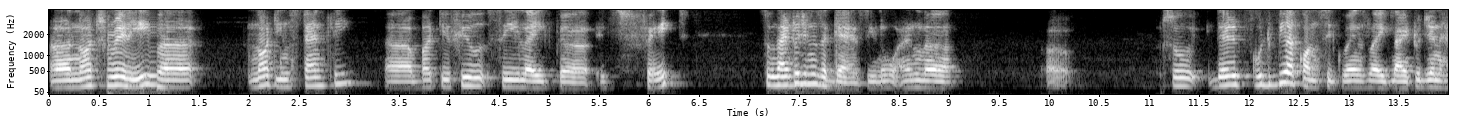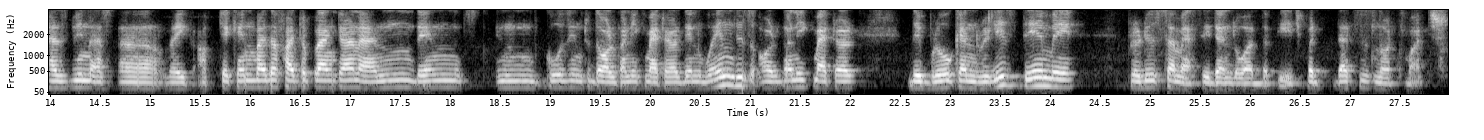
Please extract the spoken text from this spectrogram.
uh, not really, uh, not instantly. Uh, but if you see like uh, its fate, so nitrogen is a gas, you know, and uh, uh, so there could be a consequence like nitrogen has been as uh, like uptaken by the phytoplankton and then it's in, goes into the organic matter. Then when this organic matter they broke and release, they may produce some acid and lower the pH, but that is not much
